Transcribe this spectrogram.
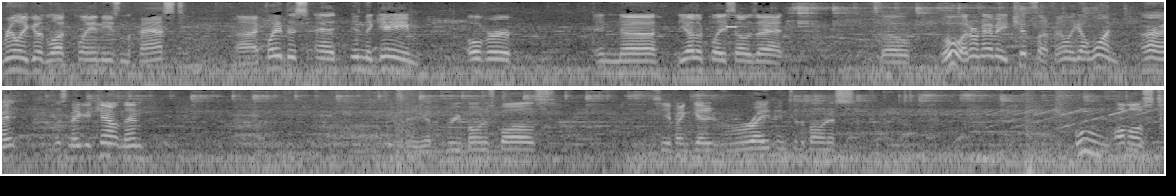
really good luck playing these in the past. Uh, I played this at in the game over in uh, the other place I was at. So, oh, I don't have any chips left. I only got one. All right, let's make it count then. So you got three bonus balls. See if I can get it right into the bonus. Ooh, almost.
